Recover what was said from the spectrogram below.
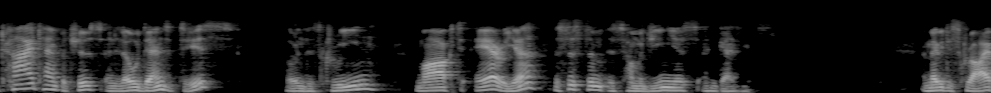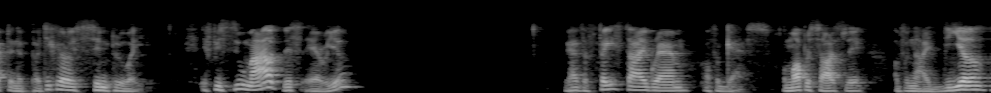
At high temperatures and low densities, or in this green marked area, the system is homogeneous and gaseous, and may be described in a particularly simple way. If we zoom out this area, we have the phase diagram of a gas, or more precisely, of an ideal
